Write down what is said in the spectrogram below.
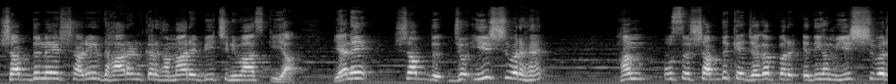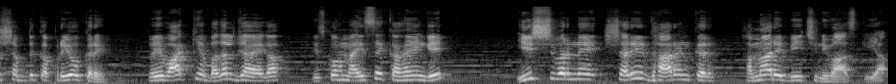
शब्द ने शरीर धारण कर हमारे बीच निवास किया। यानी शब्द जो ईश्वर है, हम उस शब्द के जगह पर यदि हम ईश्वर शब्द का प्रयोग करें तो ये वाक्य बदल जाएगा। इसको हम ऐसे कहेंगे, ईश्वर ने शरीर धारण कर हमारे बीच निवास किया।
